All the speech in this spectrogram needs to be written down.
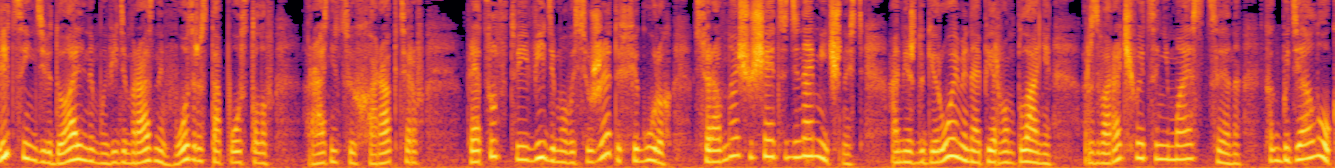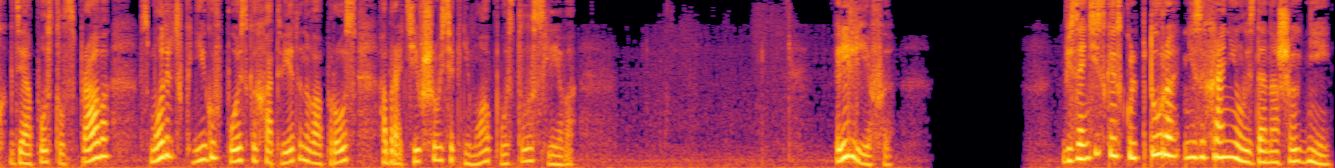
Лица индивидуальны, мы видим разный возраст апостолов, разницу их характеров — при отсутствии видимого сюжета в фигурах все равно ощущается динамичность, а между героями на первом плане разворачивается немая сцена, как бы диалог, где апостол справа смотрит в книгу в поисках ответа на вопрос обратившегося к нему апостола слева. Рельефы. Византийская скульптура не сохранилась до наших дней,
